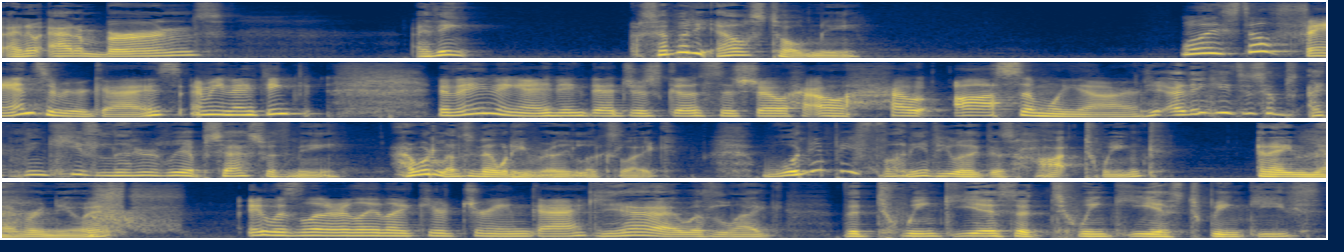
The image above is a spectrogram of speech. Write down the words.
I know Adam Burns. I think somebody else told me. Well, he's still fans of your guys. I mean, I think if anything, I think that just goes to show how how awesome we are. I think he's just. I think he's literally obsessed with me. I would love to know what he really looks like. Wouldn't it be funny if he was like this hot twink and I never knew it? It was literally like your dream guy. Yeah, it was like the twinkiest of twinkiest Twinkies.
